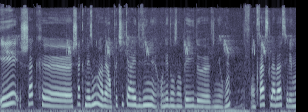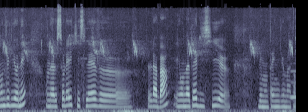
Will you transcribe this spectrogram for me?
et chaque, euh, chaque maison avait un petit carré de vigne. On est dans un pays de vignerons. En face là-bas, c'est les monts du Lyonnais. On a le soleil qui se lève euh, là-bas et on appelle ici euh, les montagnes du matin.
